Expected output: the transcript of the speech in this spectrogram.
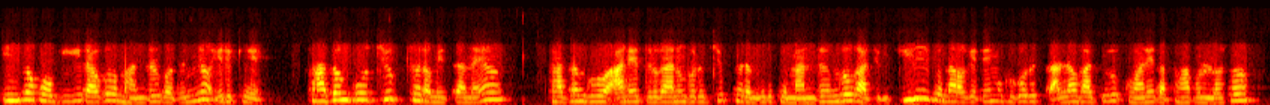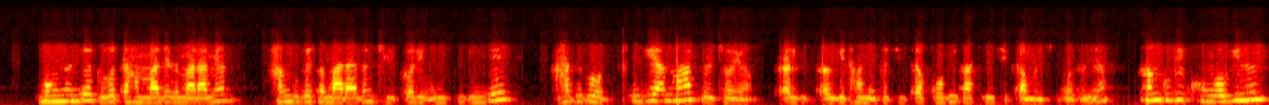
인조고기라고 만들거든요. 이렇게 자전구 죽처럼 있잖아요. 자전구 안에 들어가는 거를 죽처럼 이렇게 만든 거 가지고 길게 나오게 되면 그거를 잘라가지고 그 안에다 밥을 넣어서 먹는데 그것도 한마디로 말하면 한국에서 말하는 길거리 음식인데 아주 그 특이한 맛을 줘요. 얼깃얼깃하면서 진짜 고기 같은 식감을 주거든요. 한국의 콩고기는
